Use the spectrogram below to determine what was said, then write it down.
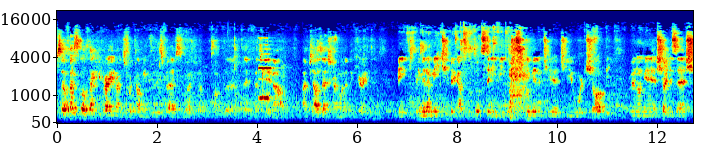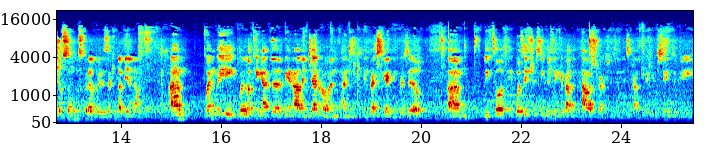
So first of all, thank you very much for coming to this first workshop of the, the first Biennale. I'm Charles Esche, I'm one of the curators. Bem, primeiramente, obrigado por todos terem vindo nesse primeiro dia de workshop. Meu nome é Charles Ash, eu sou um dos curadores aqui da Bienal. Um, when we were looking at the Biennale in general and, and investigating Brazil, um, we thought it was interesting to think about the power structures in this country, which seem to be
